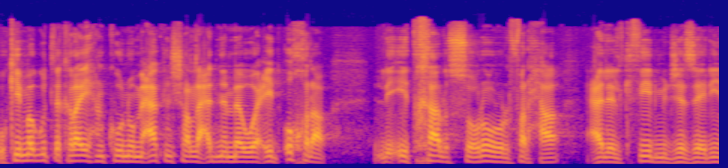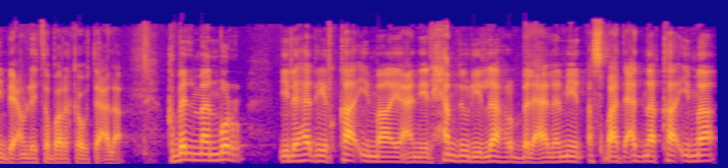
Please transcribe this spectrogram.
وكما قلت لك رايح نكونوا معاك إن شاء الله عندنا مواعيد أخرى لإدخال السرور والفرحة على الكثير من الجزائريين بعون الله تبارك وتعالى. قبل ما نمر إلى هذه القائمة يعني الحمد لله رب العالمين أصبحت عندنا قائمة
